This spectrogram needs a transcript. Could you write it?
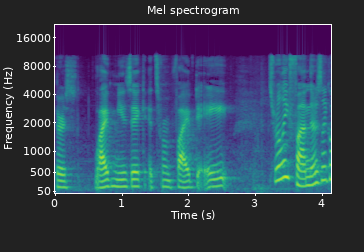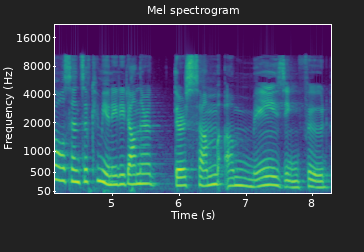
There's live music. It's from 5 to 8. It's really fun. There's like a whole sense of community down there. There's some amazing food.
